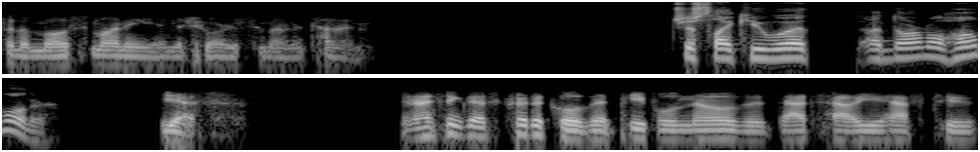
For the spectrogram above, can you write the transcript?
for the most money in the shortest amount of time. Just like you would a normal homeowner. Yes. And I think that's critical that people know that that's how you have to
